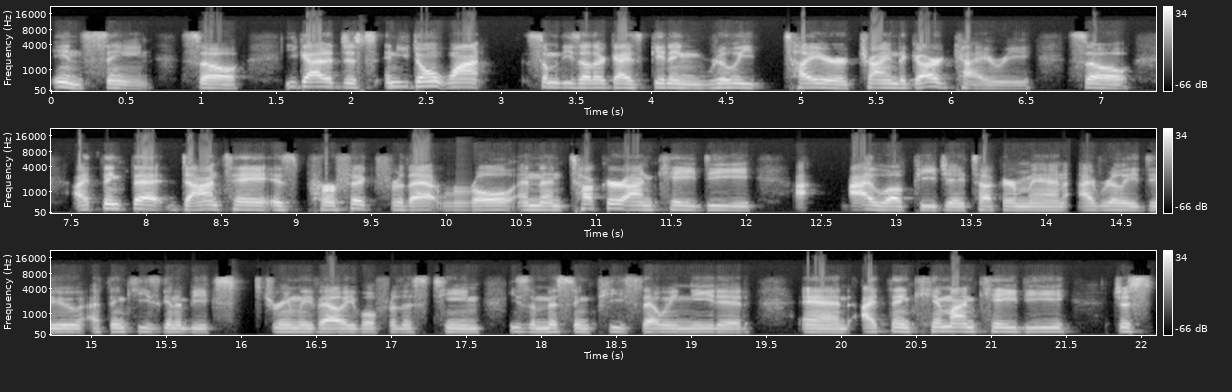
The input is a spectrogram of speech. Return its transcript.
insane. So you got to just and you don't want some of these other guys getting really tired trying to guard Kyrie. So I think that Donte is perfect for that role. And then Tucker on KD. I, love PJ Tucker, man. I really do. I think he's going to be extremely valuable for this team. He's a missing piece that we needed, and I think him on KD just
